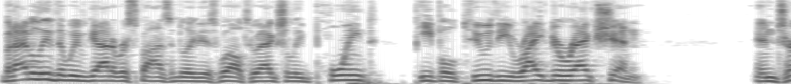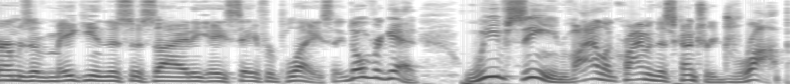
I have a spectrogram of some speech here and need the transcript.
but I believe that we've got a responsibility as well to actually point people to the right direction in terms of making this society a safer place. Don't forget, we've seen violent crime in this country drop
